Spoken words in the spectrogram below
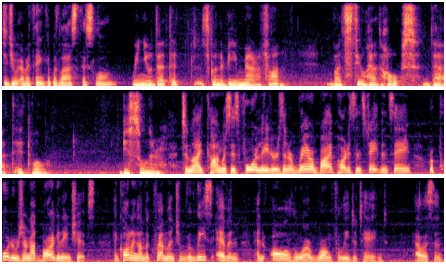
Did you ever think it would last this long? We knew that it's going to be a marathon, but still had hopes that it will be sooner. Tonight, Congress's four leaders in a rare bipartisan statement saying reporters are not bargaining chips and calling on the Kremlin to release Evan and all who are wrongfully detained. Allison.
